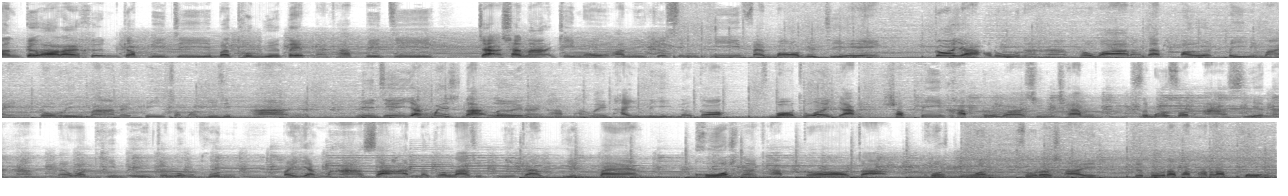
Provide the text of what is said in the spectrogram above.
มันเกิดอะไรขึ้นกับ BG ปทุมยูไนเต็ดนะครับ BG จะชนะกี่โมง อันนี้คือสิ่งที่แฟนบอล BG เองก็อยากรู้นะฮะ เพราะว่าตั้งแต่เปิดปีใหม่ตรงนี้มาในปี 2025 เนี่ย BG ยังไม่ชนะเลยนะครับ ทั้งในไทยลีกแล้วก็ บอลทั่วอย่างช้อปปี้ครับหรือว่าชิงแชมป์สโมสรอาเซียนนะฮะแม้ว่าทีมเองจะลงทุนไปอย่างมหาศาล แล้วก็ล่าสุดมีการเปลี่ยนแปลงโค้ชนะครับ ก็จากโค้ชง้วนสุรชัยจตุรพัทรพงศ์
